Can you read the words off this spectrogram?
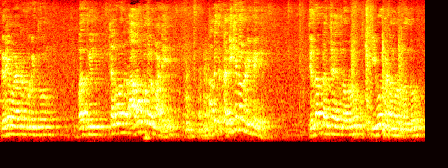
ಗ್ರೇ ವಾಟರ್ ಕುರಿತು ಬಸ್ ನಿಲ್, ಕೆಲವೊಂದು ಆರೋಪಗಳು ಮಾಡಿ ಅದಕ್ಕೆ ತನಿಖೆನೂ ನಡೀತಾ ಇದೆ. ಜಿಲ್ಲಾ ಪಂಚಾಯತ್ನವರು, ಇ ಒ ಮೇಡಮ್ ಅವರು ಬಂದು,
